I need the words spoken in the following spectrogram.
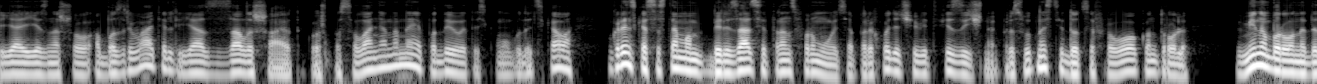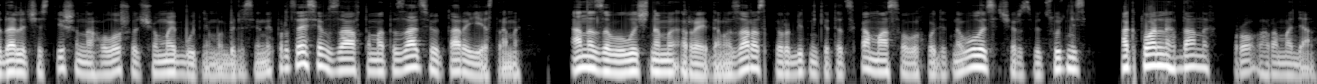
я її знайшов обозріватель. Я залишаю також посилання на неї. Подивитись, кому буде цікаво. Українська система мобілізації трансформується, переходячи від фізичної присутності до цифрового контролю. В Міноборони дедалі частіше наголошують, що майбутнє мобілізаційних процесів за автоматизацією та реєстрами, а не за вуличними рейдами. Зараз співробітники ТЦК масово виходять на вулиці через відсутність актуальних даних про громадян.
